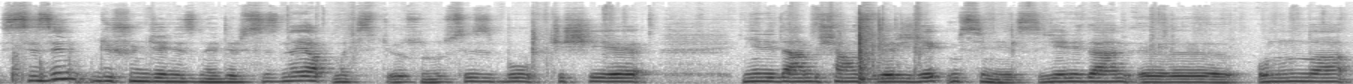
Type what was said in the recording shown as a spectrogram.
sizin düşünceniz nedir? Siz ne yapmak istiyorsunuz? Siz bu kişiye Yeniden bir şans verecek misiniz? Yeniden e, onunla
